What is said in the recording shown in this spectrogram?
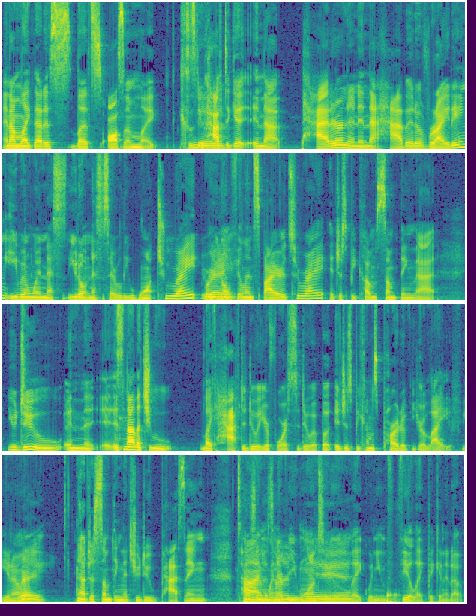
And I'm like that is that's awesome like cuz you have to get in that pattern and in that habit of writing even when nece- you don't necessarily want to write or you don't feel inspired to write it just becomes something that you do and it's not that you like have to do it you're forced to do it but it just becomes part of your life you know Right. not just something that you do passing Passing time the whenever time, you want yeah. to like when you feel like picking it up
